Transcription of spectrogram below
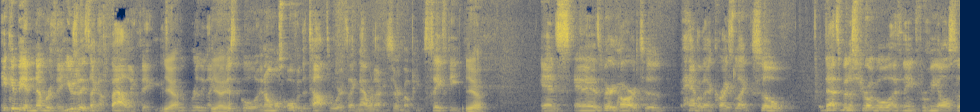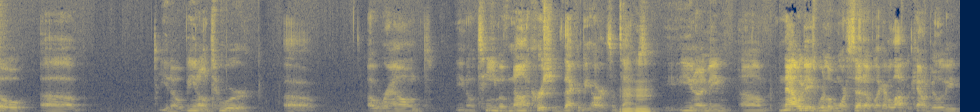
it could be a number of things. Usually, it's like a fouling thing. It's yeah, really like yeah, physical yeah. and almost over the top to where it's like now we're not concerned about people's safety. Yeah, and and it's very hard to handle that Christ like. So that's been a struggle, I think, for me also. Uh, you know, being on tour uh, around, you know, team of non-Christians, that can be hard sometimes. Mm-hmm. You know what I mean? Um, nowadays, we're a little more set up. Like, I have a lot of accountability.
